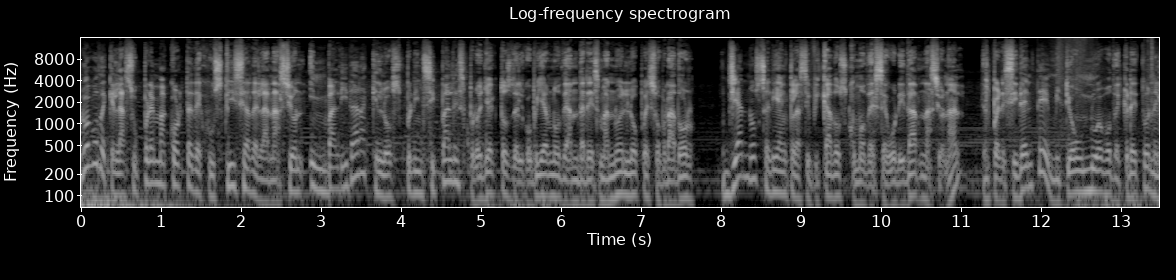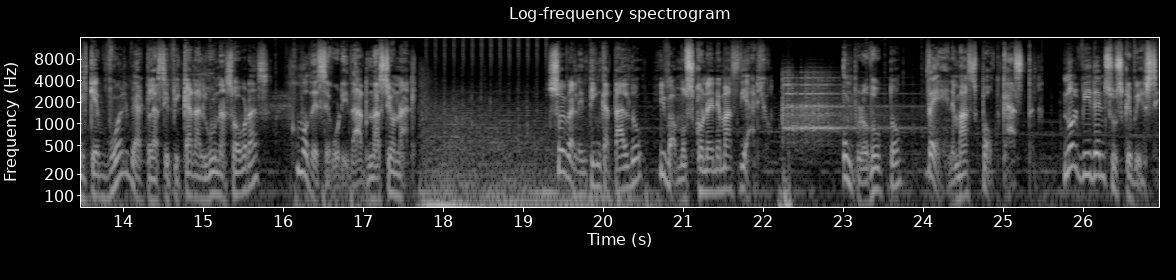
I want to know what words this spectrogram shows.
Luego de que la Suprema Corte de Justicia de la Nación invalidara que los principales proyectos del gobierno de Andrés Manuel López Obrador ya no serían clasificados como de seguridad nacional, el presidente emitió un nuevo decreto en el que vuelve a clasificar algunas obras como de seguridad nacional. Soy Valentín Cataldo y vamos con N Diario, un producto de N Podcast. No olviden suscribirse,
